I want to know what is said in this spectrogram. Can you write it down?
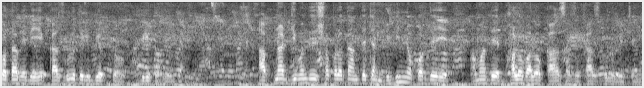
কথা ভেবে এই কাজগুলো থেকে বিরক্ত বিরত হয়ে যান। আপনার জীবন যদি সফলতা আনতে চান, বিভিন্ন পর্যায়ে আমাদের ভালো ভালো কাজ আছে, কাজগুলো বেছে নিন।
